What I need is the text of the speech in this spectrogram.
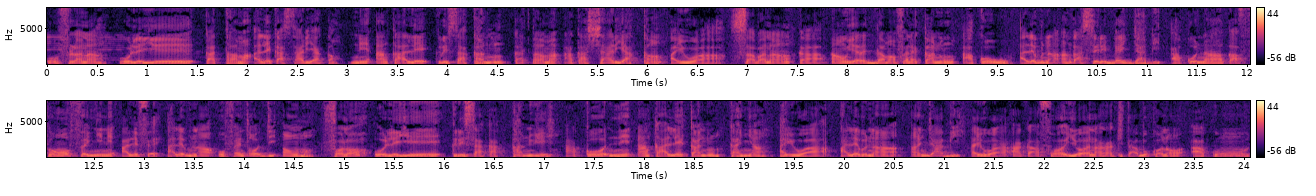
o filanan o le ye ka tagama ale ka sariya kan ni an k'ale krista kanu ka tagama a ka sariya kan ayiwa sabanan ka anw yɛrɛ dama fɛnɛ kanu a ko ale bena an ka seeri bɛɛ jaabi a ko n'an ka fɛɛn o fɛn ɲini ale fɛ ale bena o fɛn tɔgɔ di anw ma fɔlɔ o le ye krista ka kanu ye a ko ni an k'ale kanu ka ɲa ayiwa ale bena an jaabi ayiwa a k'a fɔ yohana ka kitabu kɔnɔ a kun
